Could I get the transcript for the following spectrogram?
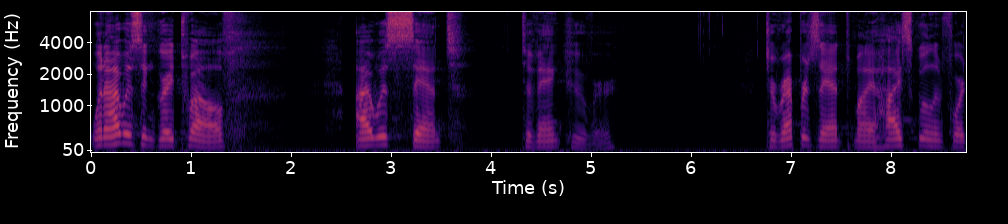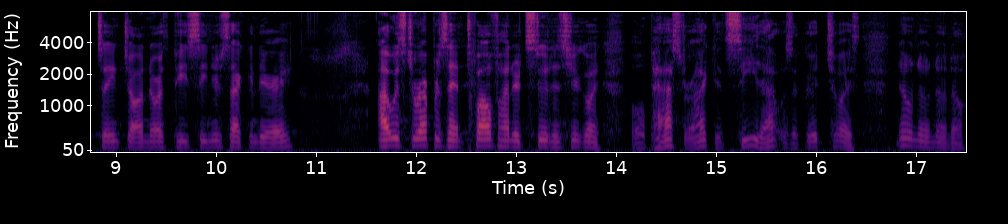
When I was in grade 12, I was sent to Vancouver to represent my high school in Fort St. John, North Peace Senior Secondary. I was to represent 1,200 students. You're going, oh, Pastor, I could see that was a good choice. No, no, no, no.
